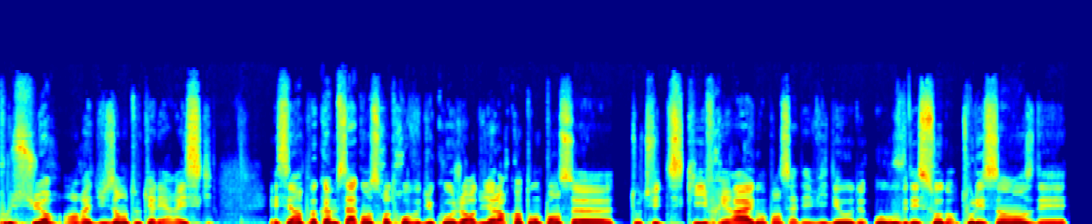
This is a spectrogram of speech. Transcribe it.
plus sûre, en réduisant en tout cas les risques. Et c'est un peu comme ça qu'on se retrouve du coup aujourd'hui. Alors quand on pense euh, tout de suite ski, freeride, on pense à des vidéos de ouf, des sauts dans tous les sens, des,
